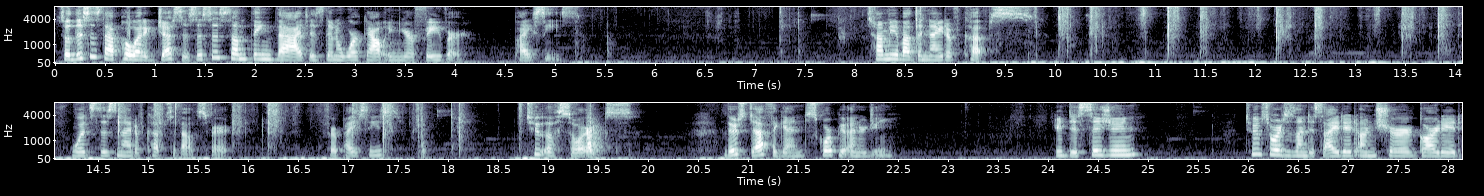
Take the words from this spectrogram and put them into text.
So this is that poetic justice. This is something that is going to work out in your favor, Pisces. Tell me about the Knight of Cups. What's this Knight of Cups about, Spirit? For Pisces? Two of Swords. There's death again. Scorpio energy. Indecision. Two of Swords is undecided, unsure, guarded.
